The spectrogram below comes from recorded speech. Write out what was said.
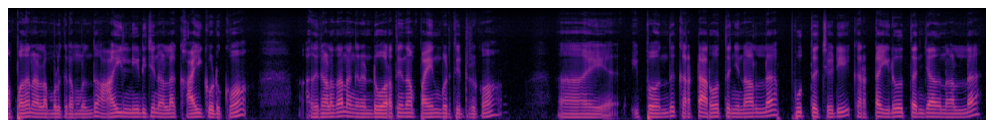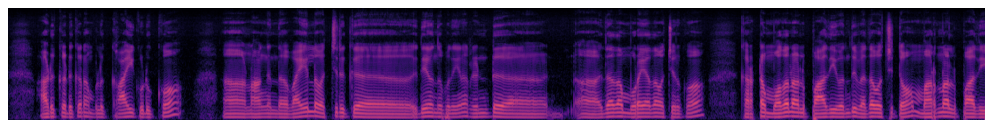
அப்போ தான் நல்லா நம்மளுக்கு நம்ம வந்து ஆயில் நீடித்து நல்லா காய் கொடுக்கும். அதனால தான் நாங்கள் ரெண்டு உரத்தையும் தான் பயன்படுத்திகிட்ருக்கோம் இப்போ வந்து கரெக்டாக அறுபத்தஞ்சி நாளில் பூத்த செடி கரெக்டாக இருபத்தஞ்சாவது நாளில் அடுக்கடுக்க நம்மளுக்கு காய் கொடுக்கும். நாங்கள் இந்த வயலில் வச்சுருக்க இதே வந்து பார்த்திங்கன்னா ரெண்டு இதாக தான் முறையாக தான் வச்சுருக்கோம். கரெக்டாக மொதல் நாள் பாதி வந்து விதை வச்சிட்டோம். மறுநாள் பாதி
